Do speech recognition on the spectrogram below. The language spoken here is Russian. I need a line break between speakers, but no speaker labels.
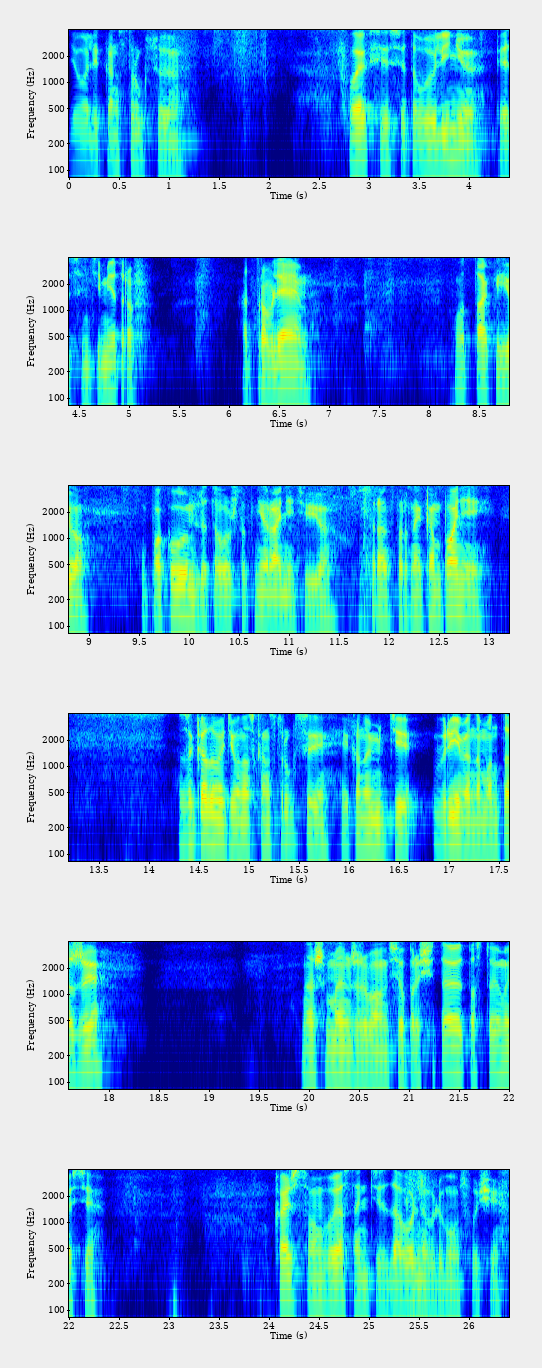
Делали конструкцию флекси, световую линию 5 сантиметров. Отправляем. Вот так ее упаковываем для того, чтобы не ранить ее транспортной компанией. Заказывайте у нас конструкции, экономите время на монтаже. Наши менеджеры вам все просчитают по стоимости. Качеством вы останетесь довольны в любом случае.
